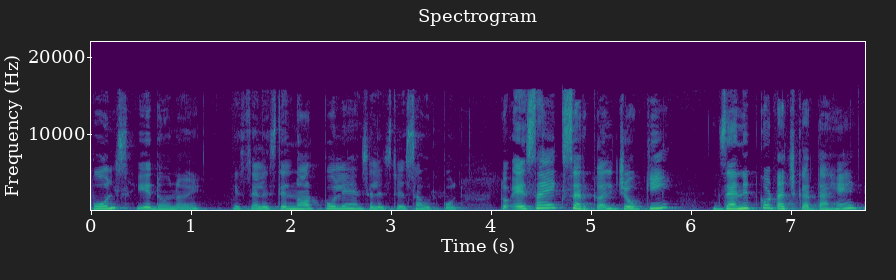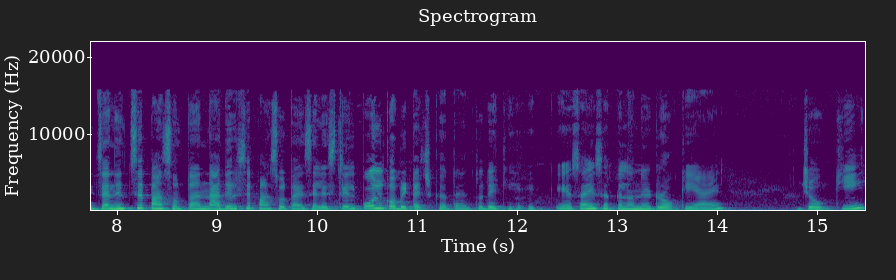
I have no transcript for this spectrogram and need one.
पोल्स ये दोनों हैं। ये सेलेस्टियल नॉर्थ पोल है एंड सेलेस्टियल साउथ पोल तो ऐसा एक सर्कल जो कि जेनिथ को टच करता है जेनिथ से पास होता है नादिर से पास होता है सेलेस्टियल पोल को भी टच करता है। तो देखिए, एक ऐसा ही सर्कल हमने ड्रॉ किया है। जो कि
